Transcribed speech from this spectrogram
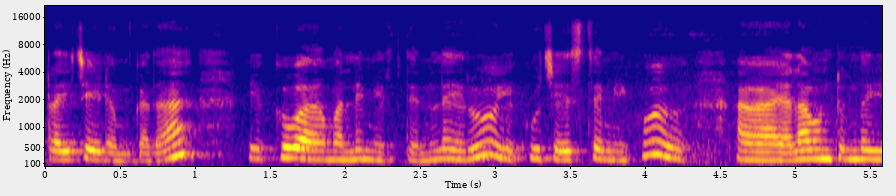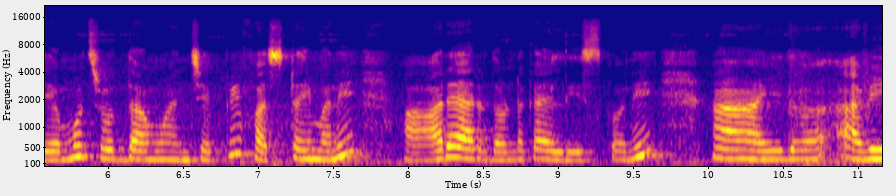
ట్రై చేయడం కదా. ఎక్కువ మళ్ళీ మీరు తినలేరు. ఎక్కువ చేస్తే మీకు ఎలా ఉంటుందో ఏమో చూద్దాము అని చెప్పి ఫస్ట్ టైం అని ఆరే ఆరు దొండకాయలు తీసుకొని ఇదో ఇది అవి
